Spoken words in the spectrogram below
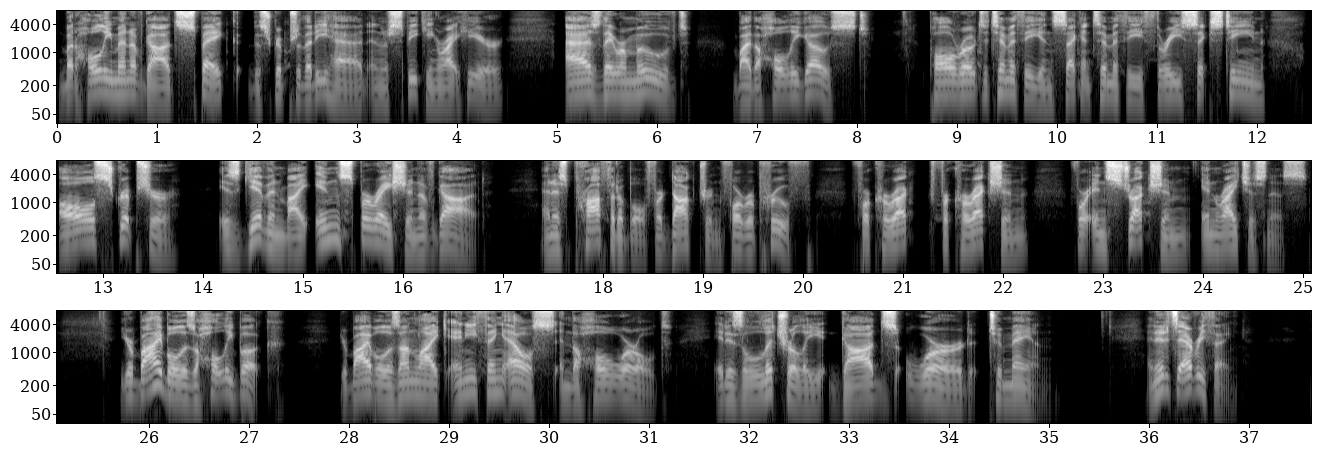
but holy men of God spake the scripture that he had, and they're speaking right here, as they were moved by the Holy Ghost. Paul wrote to Timothy in 2 Timothy 3:16, "All scripture is given by inspiration of God and is profitable for doctrine, for reproof, for correct for correction, for instruction in righteousness." Your Bible is a holy book. Your Bible is unlike anything else in the whole world. It is literally God's word to man. And it's everything.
